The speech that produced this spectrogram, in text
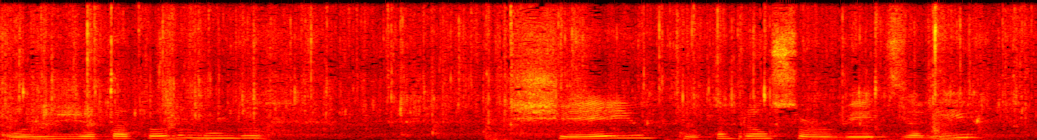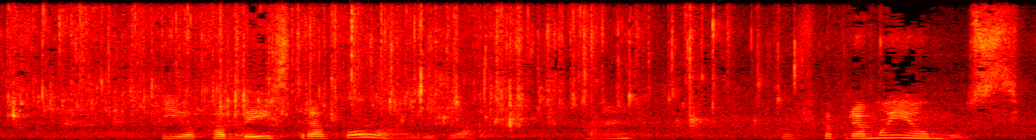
Hoje já tá todo mundo cheio. Eu comprei uns sorvetes ali. E acabei extrapolando já, né? Então fica pra amanhã o mousse.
